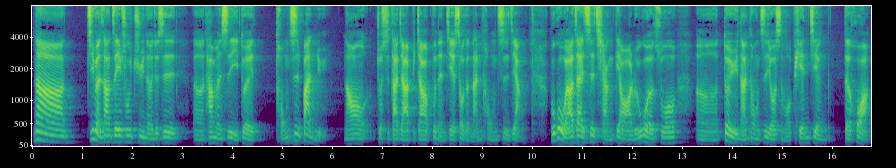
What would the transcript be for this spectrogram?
那基本上这一出剧呢，就是呃，他们是一对同志伴侣，然后就是大家比较不能接受的男同志这样。不过我要再次强调啊，如果说呃，对于男同志有什么偏见的话，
